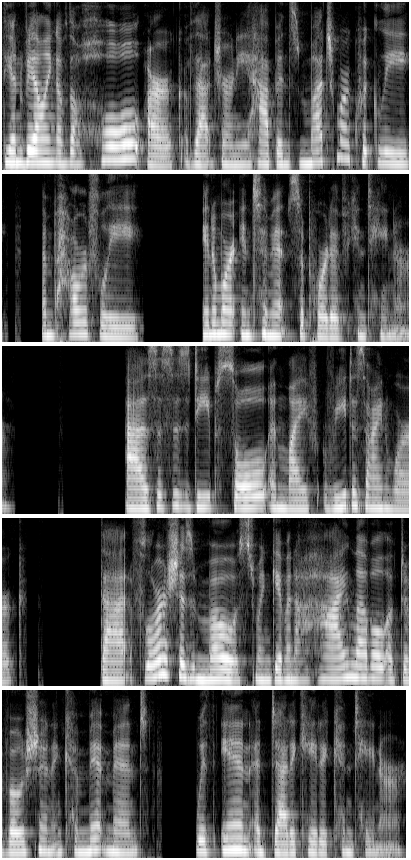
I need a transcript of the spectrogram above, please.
The unveiling of the whole arc of that journey happens much more quickly and powerfully in a more intimate, supportive container. As this is deep soul and life redesign work that flourishes most when given a high level of devotion and commitment within a dedicated container.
